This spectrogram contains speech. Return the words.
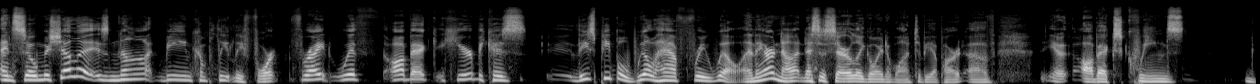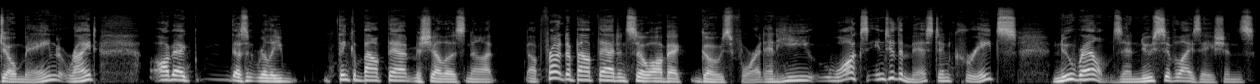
And so Myshella is not being completely forthright with Aubec here because these people will have free will and they are not necessarily going to want to be a part of you know, queen's domain, right? Aubec doesn't really think about that. Myshella is not upfront about that, and so Aubec goes for it. And he walks into the mist and creates new realms and new civilizations.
